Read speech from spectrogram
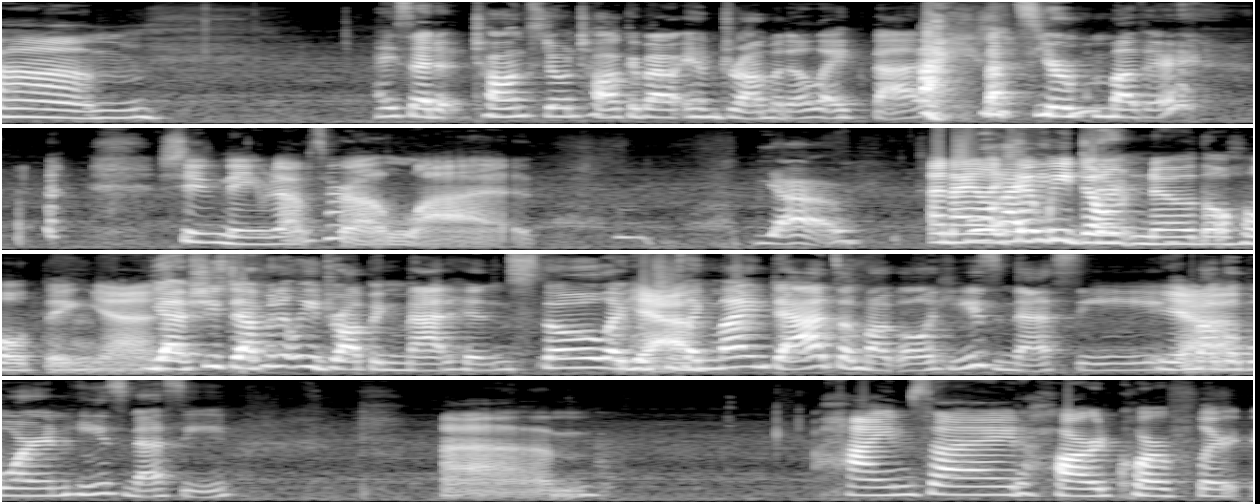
Um. I said, Tonks, don't talk about Andromeda like that. That's your mother. She name drops her a lot. Yeah. And I Well, like I that we don't know the whole thing yet. Yeah, she's definitely dropping mad hints though. Like when Yeah. she's like, My dad's a muggle, he's messy. Yeah. Muggle born, he's messy. Um, hindsight, hardcore flirt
